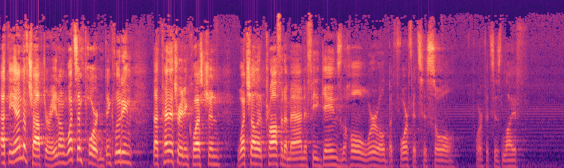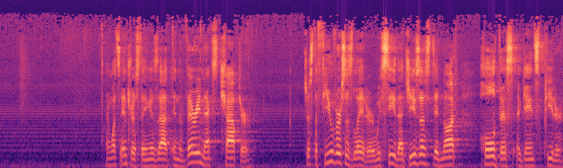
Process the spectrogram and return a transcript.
at the end of chapter 8 on what's important, including that penetrating question what shall it profit a man if he gains the whole world but forfeits his soul, forfeits his life? And what's interesting is that in the very next chapter, just a few verses later, we see that Jesus did not hold this against Peter.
